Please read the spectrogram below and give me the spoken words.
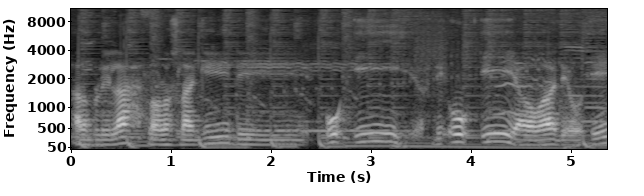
alhamdulillah lolos lagi di UI di UI ya Allah di UI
